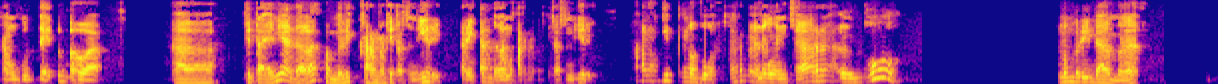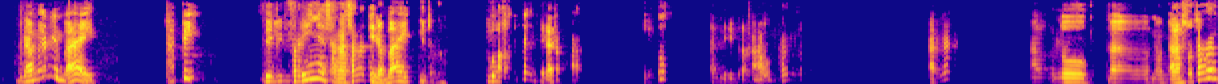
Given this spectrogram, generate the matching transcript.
Kang Buddha itu bahwa eh, kita ini adalah pemilik karma kita sendiri. Terikat dengan karma kita sendiri. Kalau kita ngebuat karma dengan cara lu memberi dhamma damanya baik tapi deliverynya sangat-sangat tidak baik gitu. Di waktu yang tidak tepat. Itu akan jadi utama. karena kalau lu ke Manggala Suta kan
